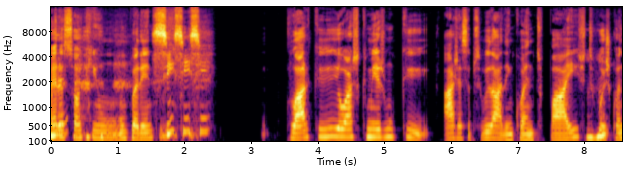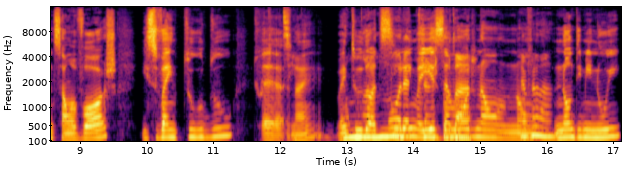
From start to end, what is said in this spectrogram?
era só aqui um, um parênteses. sim, sim, sim. Claro que eu acho que mesmo que haja essa possibilidade enquanto pais, Uhum. depois quando são avós, isso vem tudo, Sim. não é? Vem É um tudo ao de cima e esse amor não, não, É não diminui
